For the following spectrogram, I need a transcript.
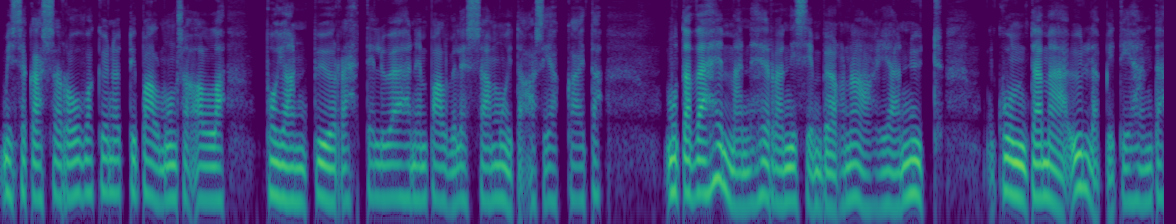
missä kassarouva könötti palmunsa alla pojan pyörähtelyä hänen palvelessaan muita asiakkaita, mutta vähemmän herra Nissim Bernardia nyt, kun tämä ylläpiti häntä,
